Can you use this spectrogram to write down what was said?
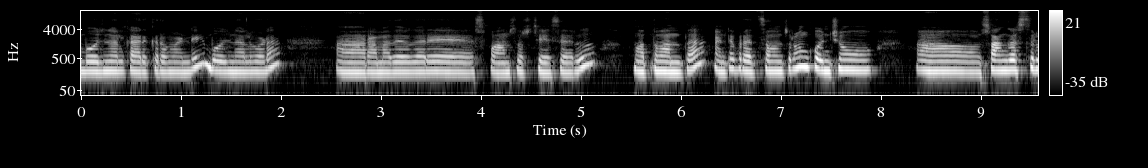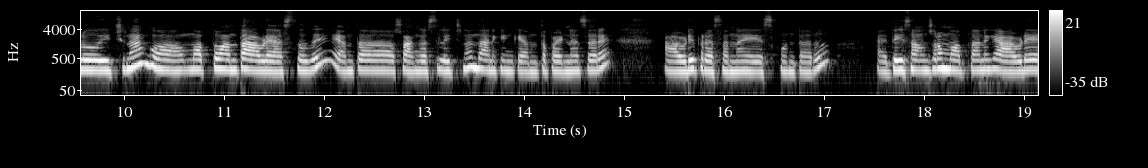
భోజనాల కార్యక్రమం అండి. భోజనాలు కూడా ఆ, రమాదేవి గారే స్పాన్సర్ చేశారు మొత్తం అంతా. అంటే ప్రతి సంవత్సరం కొంచెం సంఘస్థులు ఇచ్చినా మొత్తం అంతా ఆవిడ వేస్తుంది. ఎంత సంఘస్థులు ఇచ్చినా దానికి ఇంకెంత పడినా సరే ఆవిడ ప్రసన్న వేసుకుంటారు. అయితే ఈ సంవత్సరం మొత్తానికి ఆవిడే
